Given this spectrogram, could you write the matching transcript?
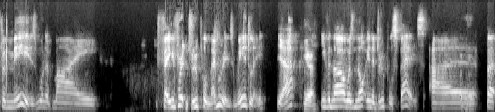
for me is one of my favorite Drupal memories, weirdly. Yeah. Yeah. Even though I was not in a Drupal space. Uh, uh-huh. But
